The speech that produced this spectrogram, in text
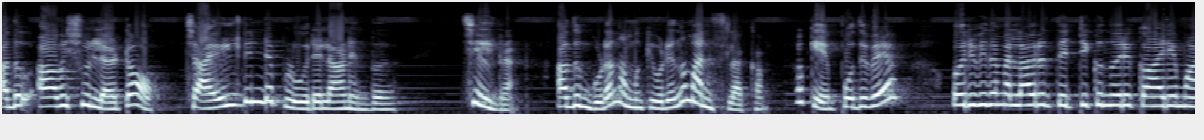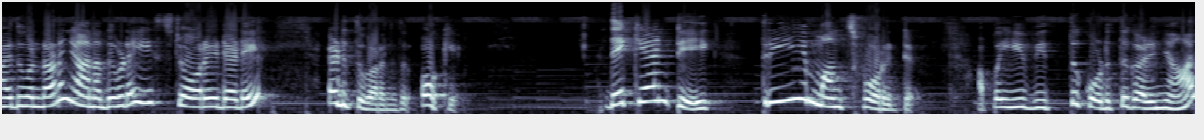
അത് ആവശ്യമില്ല കേട്ടോ. ചൈൽഡിന്റെ പ്ലൂരലാണ് എന്ത്? ചിൽഡ്രൻ അതും കൂടെ നമുക്കിവിടെ ഒന്ന് മനസ്സിലാക്കാം. ഓക്കെ പൊതുവേ ഒരുവിധം എല്ലാവരും തെറ്റിക്കുന്ന ഒരു കാര്യമായതുകൊണ്ടാണ് ഞാനതിവിടെ ഈ സ്റ്റോറിയുടെ ഇടയിൽ എടുത്തു പറഞ്ഞത്. Okay they can take three months for it അപ്പോൾ ഈ വിത്ത് കൊടുത്തു കഴിഞ്ഞാൽ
